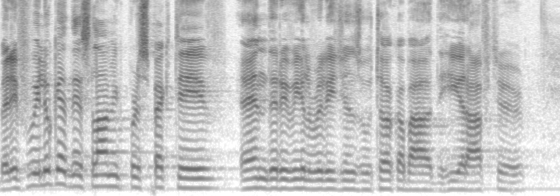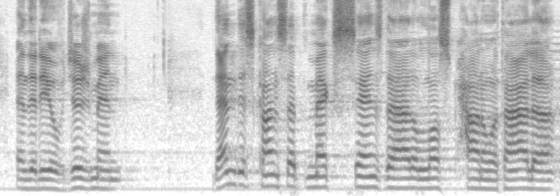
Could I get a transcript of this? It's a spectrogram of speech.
But if we look at the Islamic perspective and the revealed religions who talk about the hereafter and the day of judgment, then this concept makes sense that Allah subhanahu wa ta'ala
